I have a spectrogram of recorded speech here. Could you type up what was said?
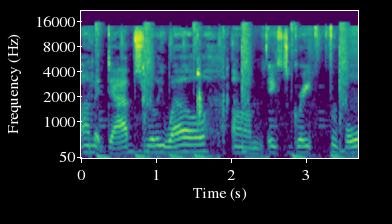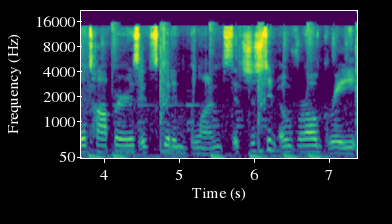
Um, it dabs really well. Um, it's great for bowl toppers. It's good in blunts. It's just an overall great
